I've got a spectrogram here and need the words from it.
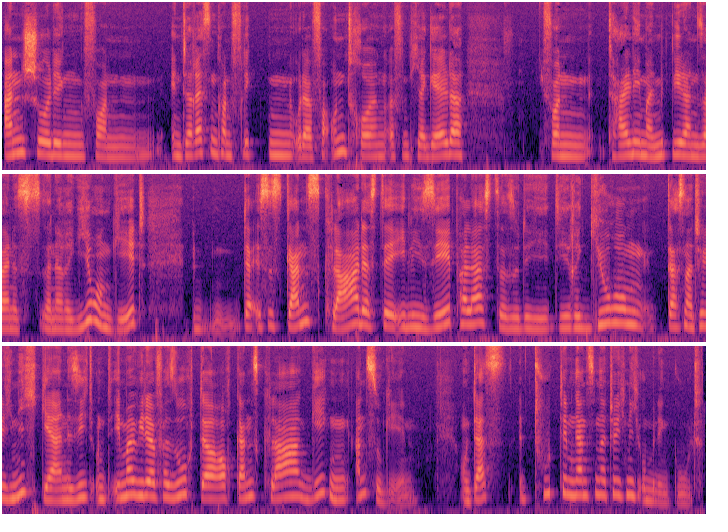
Anschuldigungen von Interessenkonflikten oder Veruntreuung öffentlicher Gelder von Teilnehmern, Mitgliedern seines, seiner Regierung geht, da ist es ganz klar, dass der Élysée-Palast, also die, die Regierung, das natürlich nicht gerne sieht und immer wieder versucht, da auch ganz klar gegen anzugehen. Und das tut dem Ganzen natürlich nicht unbedingt gut.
